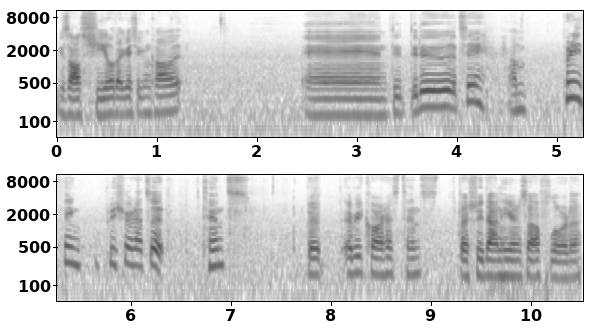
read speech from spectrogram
exhaust shield, I guess you can call it. And. Let's see. I'm pretty think pretty sure that's it. Tints, but every car has tints, especially down here in South Florida.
